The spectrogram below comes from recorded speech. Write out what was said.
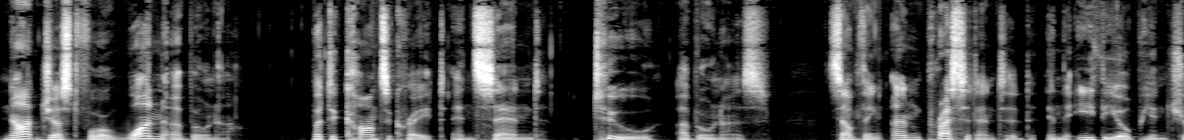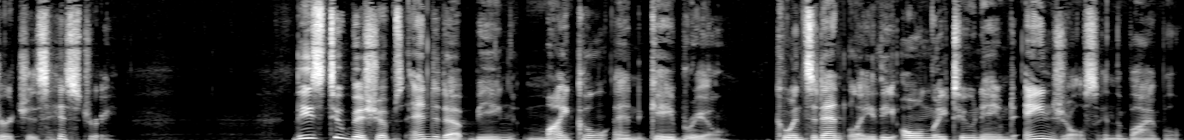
not just for one Abuna, but to consecrate and send two Abunas something unprecedented in the Ethiopian Church's history. These two bishops ended up being Michael and Gabriel, coincidentally, the only two named angels in the Bible.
